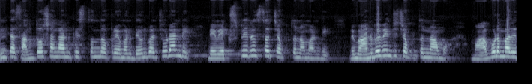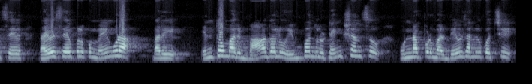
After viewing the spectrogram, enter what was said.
ఎంత సంతోషంగా అనిపిస్తుందో ప్రేమను దేవుని బట్టి చూడండి. మేము ఎక్స్పీరియన్స్తో చెప్తున్నామండి. మేము అనుభవించి చెప్తున్నాము. మాకు కూడా మరి సే దైవ సేవకులకు మేము కూడా మరి ఎంతో మరి బాధలు ఇబ్బందులు టెన్షన్స్ ఉన్నప్పుడు మరి దేవుని సన్నిధికి వచ్చి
